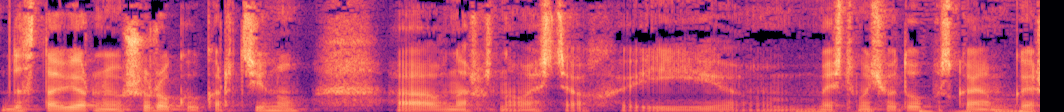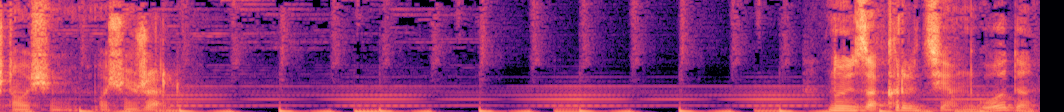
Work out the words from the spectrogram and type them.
достоверную широкую картину в наших новостях. И если мы чего-то упускаем, конечно, очень, очень жаль. Ну и закрытием года,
